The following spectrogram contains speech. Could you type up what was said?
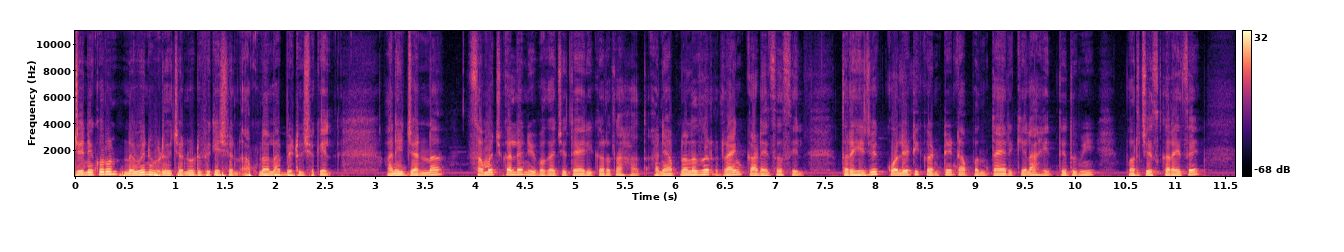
जेणेकरून नवीन व्हिडिओचे नोटिफिकेशन आपल्याला भेटू शकेल. आणि ज्यांना समाज कल्याण विभागाची तयारी करत आहात आणि आपल्याला जर रँक काढायचं असेल तर हे जे क्वालिटी कंटेंट आपण तयार केलं आहे ते तुम्ही परचेस करायचं आहे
